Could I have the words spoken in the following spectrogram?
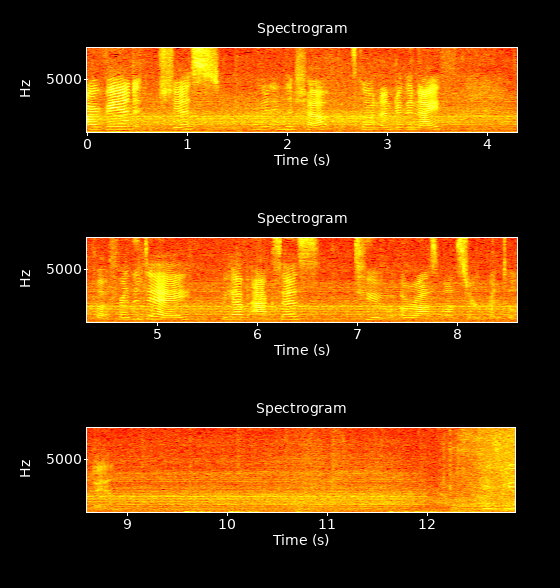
Our van just went in the shop. It's going under the knife. But for the day, we have access to a Rossmonster rental van. Please keep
